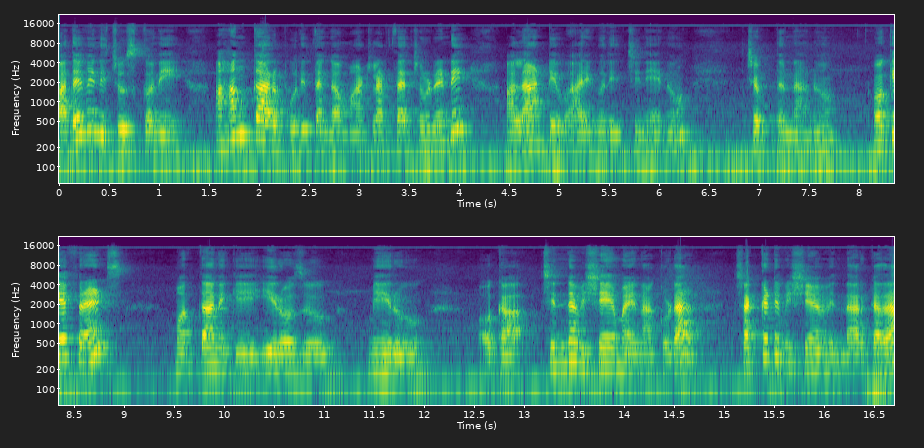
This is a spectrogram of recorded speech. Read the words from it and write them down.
పదవిని చూసుకొని అహంకారపూరితంగా మాట్లాడతారు చూడండి. అలాంటి వారి గురించి నేను చెప్తున్నాను. ఓకే ఫ్రెండ్స్ మొత్తానికి ఈరోజు మీరు ఒక చిన్న విషయమైనా కూడా చక్కటి విషయం విన్నారు కదా.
